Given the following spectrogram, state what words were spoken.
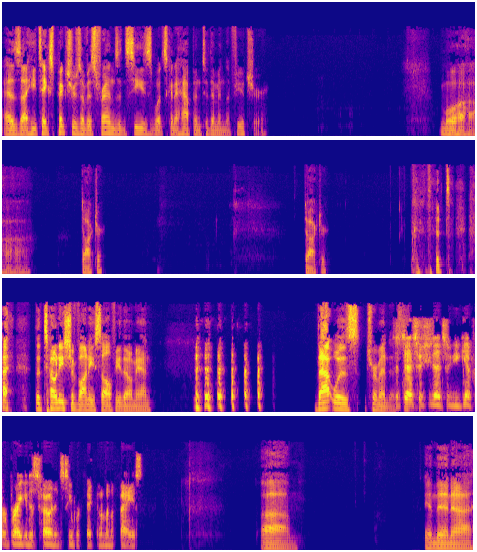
As uh, he takes pictures of his friends and sees what's going to happen to them in the future. Mwahaha. Doctor? Doctor? the, the Tony Schiavone selfie, though, man. That was tremendous. That's what she that's what you get for breaking his phone and super kicking him in the face. Um, and then uh,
